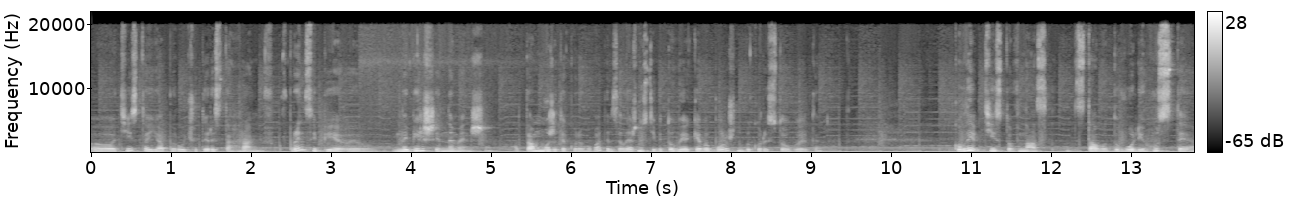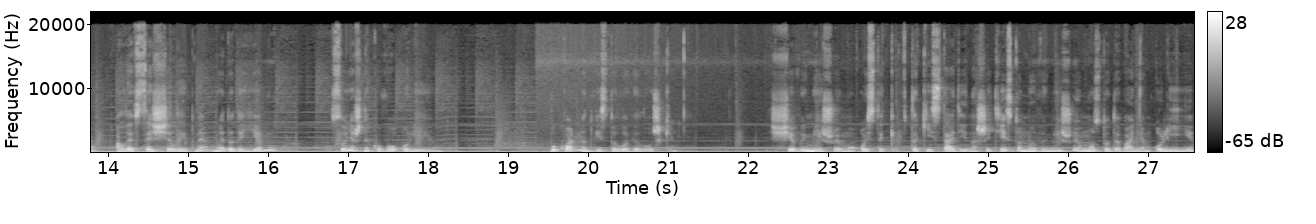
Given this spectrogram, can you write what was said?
е, тіста я беру 400 грамів. В принципі, не більше, не менше. А там можете коригувати в залежності від того, яке ви борошно використовуєте. Коли тісто в нас стало доволі густе, але все ще липне, ми додаємо соняшникову олію. Буквально 2 столові ложки. Ще вимішуємо ось таки, в такій стадії наше тісто, ми вимішуємо з додаванням олії.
